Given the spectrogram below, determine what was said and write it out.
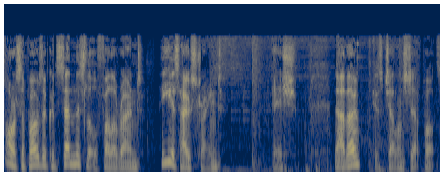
or I suppose I could send this little fella round. He is house trained. Ish. Now, though, it's Challenge Jackpot.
